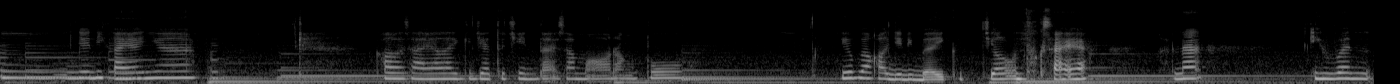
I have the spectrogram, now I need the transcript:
Hmm, jadi kayaknya kalau saya lagi jatuh cinta sama orang tuh dia bakal jadi bayi kecil untuk saya. Karena even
